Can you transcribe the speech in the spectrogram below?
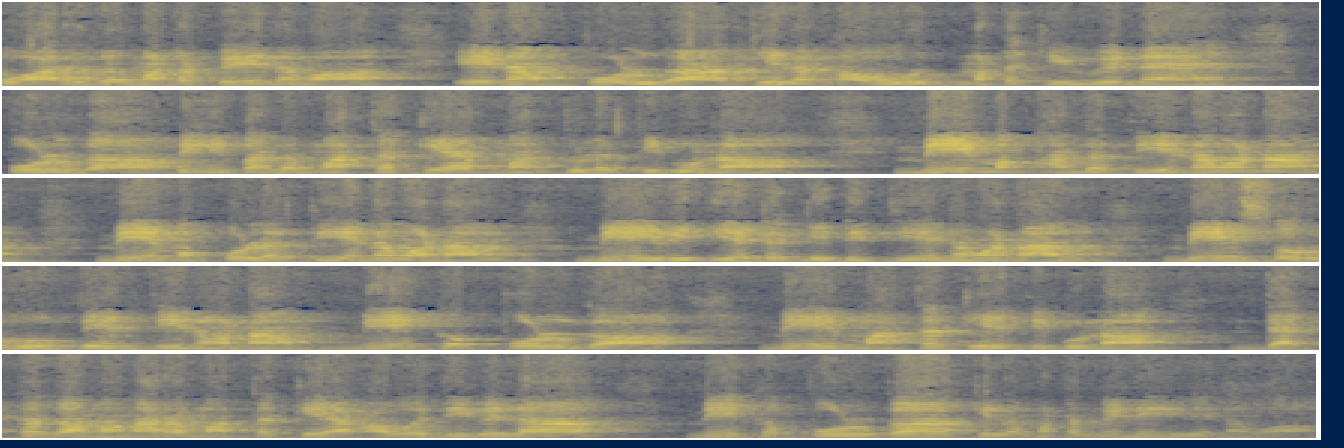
වර්ග මට පේනවා. එහෙනම් පොල්ගා කියලා කවුරුත් මට කිව්වේ නැහැ. පොල්ගා පිළිබඳ මතකයක් මන් තුල තිබුණා. මේම කඳ තියෙනවා නම්, මේම කොළ තියෙනවා නම්, මේ විදියට ගෙඩි තියෙනවා නම්, මේ ස්වરૂපයෙන් තියෙනවා නම් මේක පොල්ගා. මේ මතකයේ තිබුණා. දැක්ක ගමන් අර මතකය අවදි වෙලා මේක පොල්ගා කියලා මට මෙනෙහි වෙනවා.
